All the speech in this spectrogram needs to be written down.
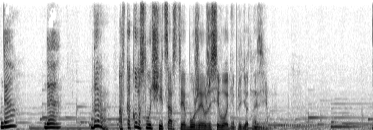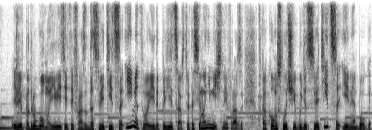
Да, да. Да. А в каком случае Царствие Божие уже сегодня придет на землю? Или по-другому, и видите эти фразы «да светится имя Твое» и «да придет царство» – это синонимичные фразы. В каком случае будет светиться имя Бога,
